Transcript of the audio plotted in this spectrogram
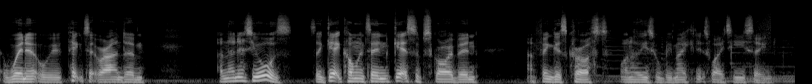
A winner will be picked at random, and then it's yours. So get commenting, get subscribing, and fingers crossed, one of these will be making its way to you soon.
